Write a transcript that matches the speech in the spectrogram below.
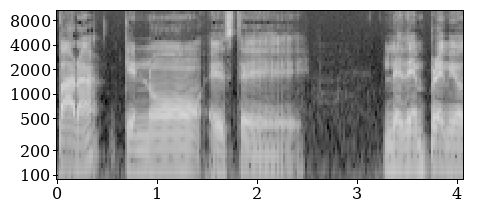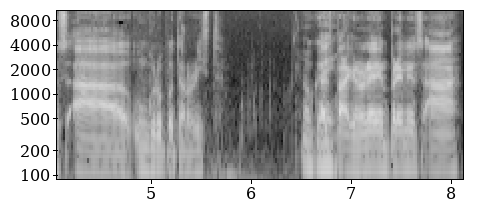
Para que no. Este. Le den premios a un grupo terrorista. Ok. ¿Sabes? Para que no le den premios a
